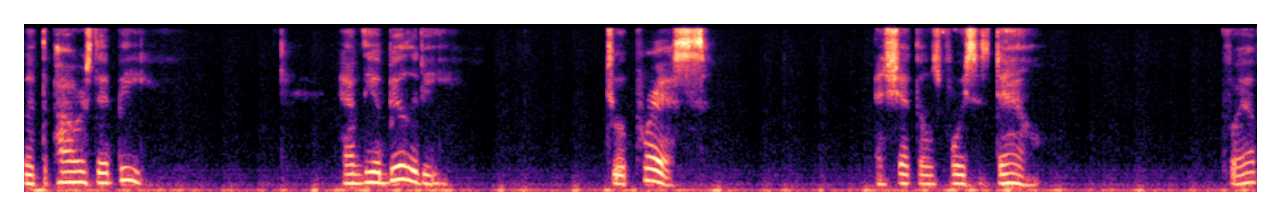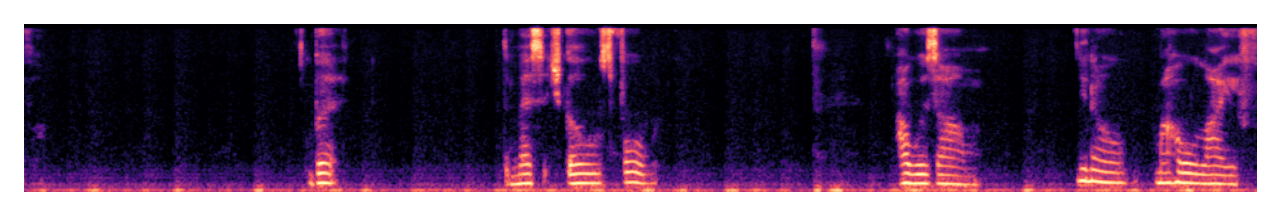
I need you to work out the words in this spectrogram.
But the powers that be have the ability to oppress and shut those voices down forever. But the message goes forward I was, um, you know, my whole life,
